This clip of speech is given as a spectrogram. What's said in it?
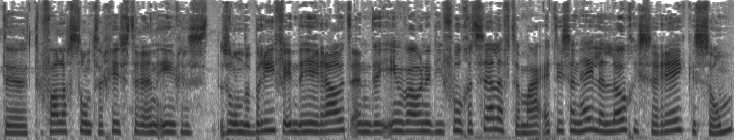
de, toevallig stond er gisteren een ingezonden brief in de Heraut. En de inwoner die vroeg hetzelfde. Maar het is een hele logische rekensom.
